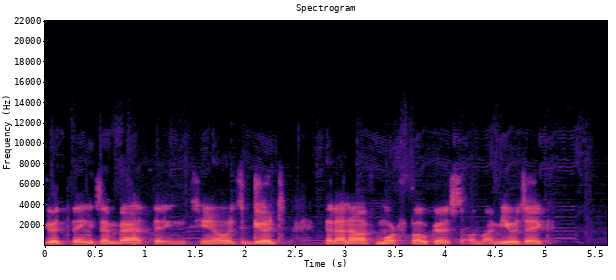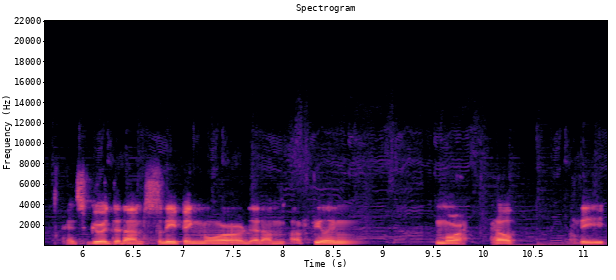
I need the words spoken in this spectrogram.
good things and bad things. You know, it's good that I now have more focus on my music. It's good that I'm sleeping more, that I'm uh, feeling more healthy.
